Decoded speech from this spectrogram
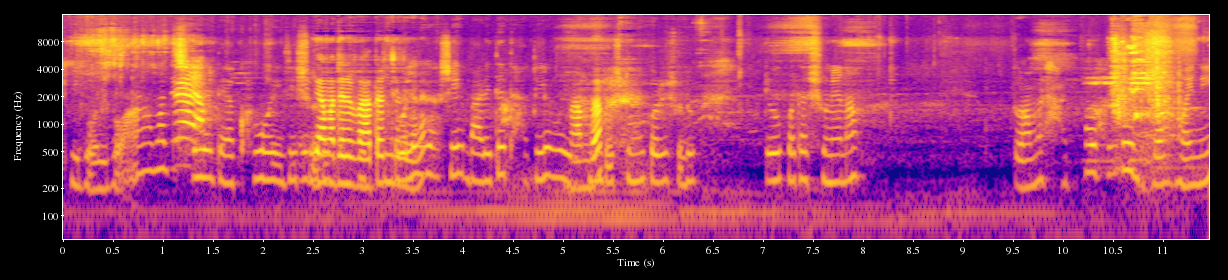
কি বলব আমার ছেলে দেখো এই যে আমাদের সে বাড়িতে থাকলে দুষ্টুমি করে শুধু কেউ কথা শুনে না। তো আমার হাত পা ভালো ধোয়া হয়নি।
